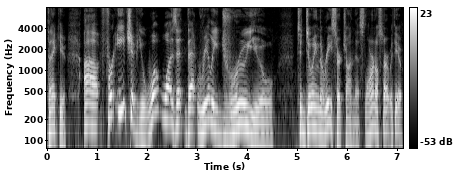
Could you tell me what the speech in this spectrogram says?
Thank you. Uh, for each of you, what was it that really drew you to doing the research on this? Lorin, I'll start with you.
